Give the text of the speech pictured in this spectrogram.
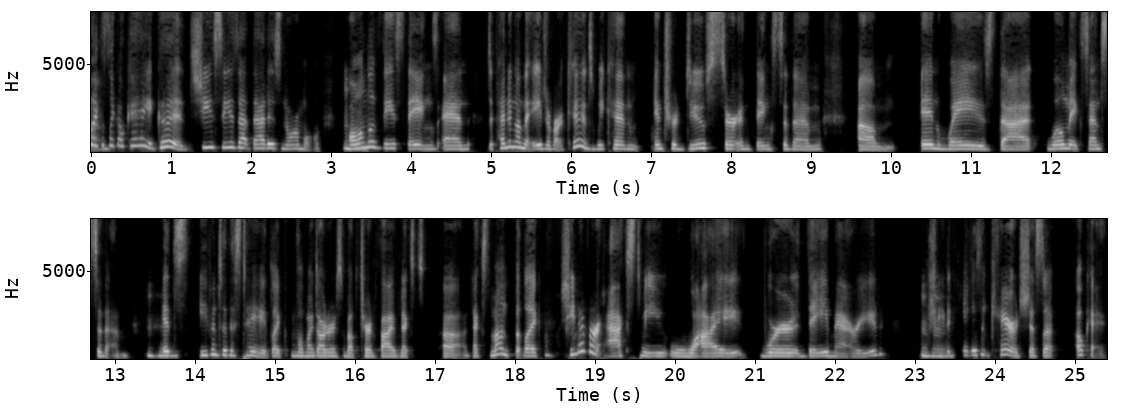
like it's like okay, good. She sees that that is normal. Mm-hmm. All of these things, and depending on the age of our kids, we can introduce certain things to them um, in ways that will make sense to them. Mm-hmm. It's even to this day, like well, my daughter is about to turn five next uh next month, but like oh she never asked me why were they married Mm-hmm. She, she doesn't care. It's just a, okay.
